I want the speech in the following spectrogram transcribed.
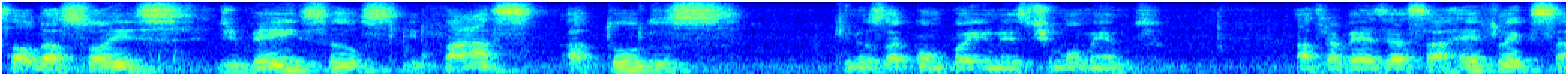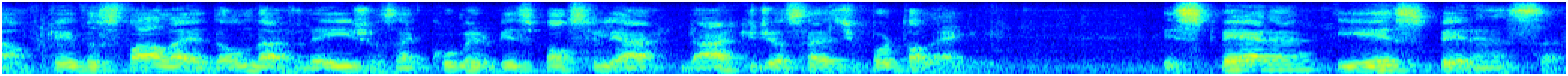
Saudações de bênçãos e paz a todos que nos acompanham neste momento, através dessa reflexão. Quem vos fala é Dom Darley José Kumer, Bispo Auxiliar da Arquidiocese de Porto Alegre. Espera e esperança.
